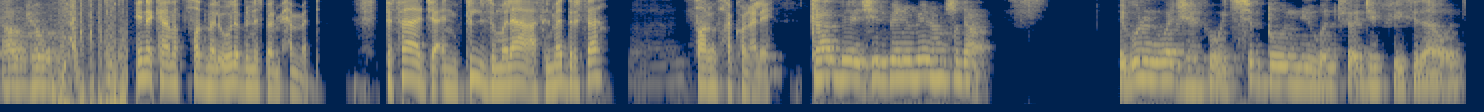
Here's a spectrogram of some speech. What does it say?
صار مشوه هنا كانت الصدمة الأولى بالنسبة لمحمد. تفاجأ إن كل زملائه في المدرسة صاروا يضحكون عليه. كان بيصير بيني وبينهم صدام يقولون وجهك ويتسبوني وانت وجهك في كذا وانت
